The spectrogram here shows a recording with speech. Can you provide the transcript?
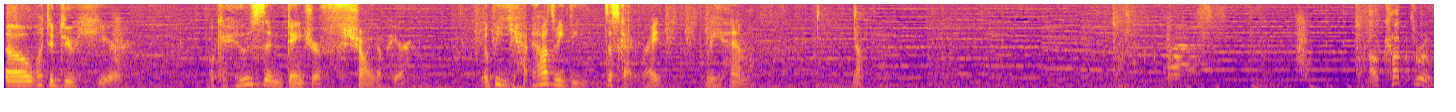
So, what to do here? Okay, who's in danger of showing up here? It'll be. It has to be the, this guy, right? It'll be him. No. I'll cut through.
